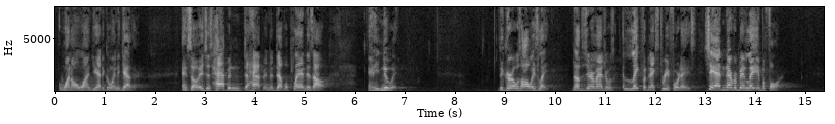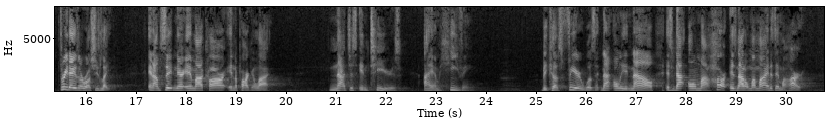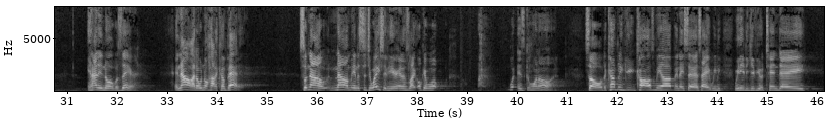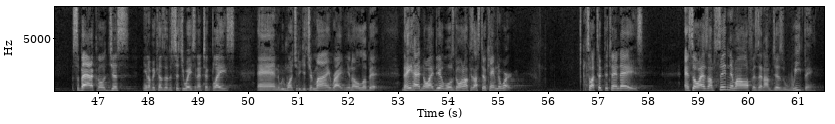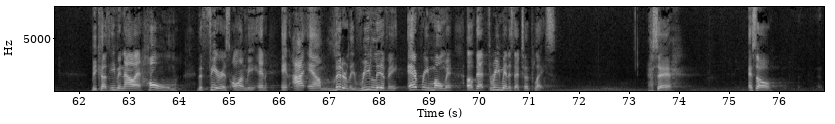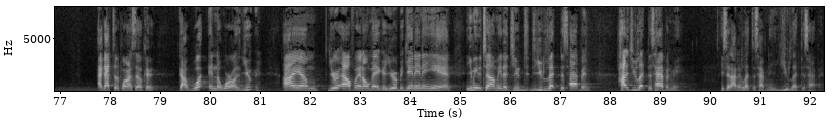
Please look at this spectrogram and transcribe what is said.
one on one. You had to go in together. And so it just happened to happen. The devil planned this out, and he knew it. The girl was always late. The other general manager was late for the next three or four days. She had never been late before. Three days in a row, she's late. And I'm sitting there in my car in the parking lot, not just in tears, I am heaving. Because fear was not only now, it's not on my heart, it's not on my mind, it's in my heart. And I didn't know it was there. And now I don't know how to combat it. So now, now I'm in a situation here, and it's like, okay, well, what is going on? So the company calls me up and they says, hey, we, we need to give you a 10 day sabbatical just, you know, because of the situation that took place. And we want you to get your mind right, you know, a little bit. They had no idea what was going on because I still came to work. So I took the 10 days. And so as I'm sitting in my office and I'm just weeping, because even now at home, the fear is on me. And, and I am literally reliving every moment of that three minutes that took place. I said, and so I got to the point I said, okay, God, what in the world? You, I am, you're Alpha and Omega, you're beginning and end. You mean to tell me that you, you let this happen? How did you let this happen to me? He said, I didn't let this happen to you. You let this happen.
